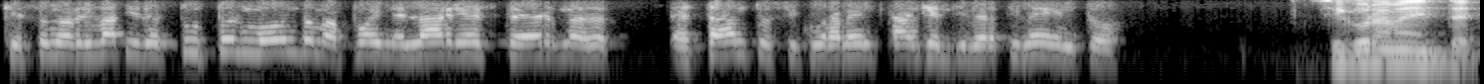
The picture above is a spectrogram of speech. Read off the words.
che sono arrivati da tutto il mondo, ma poi nell'area esterna è tanto sicuramente anche il divertimento. Sicuramente.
